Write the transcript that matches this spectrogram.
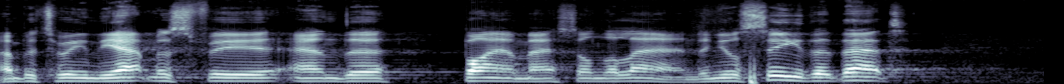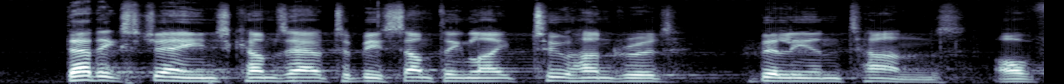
and between the atmosphere and the biomass on the land. And you'll see that that, that exchange comes out to be something like 200 billion tons of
